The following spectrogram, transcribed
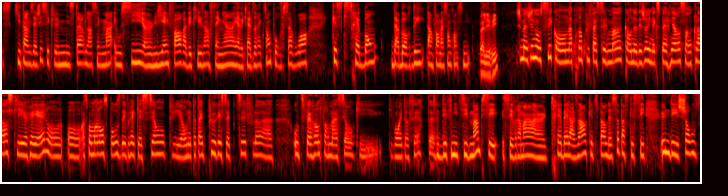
ce qui est envisagé, c'est que le ministère de l'enseignement ait aussi un lien fort avec les enseignants et avec la direction pour savoir qu'est-ce qui serait bon d'aborder en formation continue. Valérie? J'imagine aussi qu'on apprend plus facilement quand on a déjà une expérience en classe qui est réelle. On, à ce moment-là, on se pose des vraies questions, puis on est peut-être plus réceptif là, aux différentes formations qui, qui vont être offertes. Définitivement. Puis c'est vraiment un très bel hasard que tu parles de ça parce que c'est une des choses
